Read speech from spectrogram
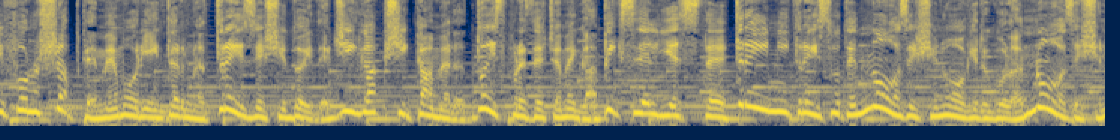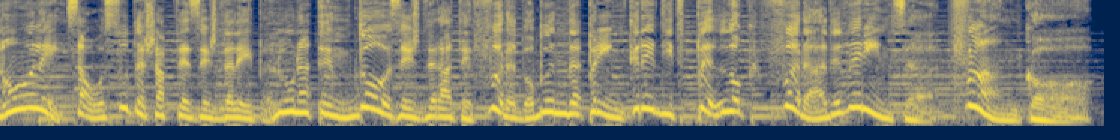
iPhone 7, memorie internă 32 de giga și cameră 12 megapixel este 3399,99 lei sau 170 de lei pe lună în 20 de rate fără dobândă prin credit pe loc fără adeverință. Flanco!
